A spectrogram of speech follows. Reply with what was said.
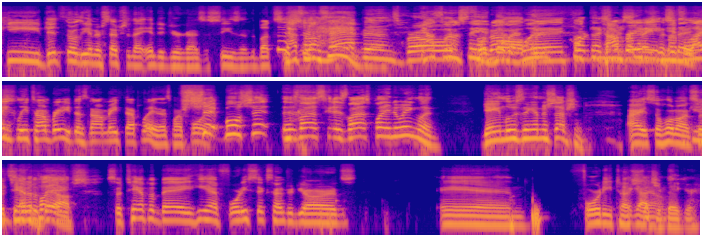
he did throw the interception that ended your guys' season. The Bucs. That's what I'm saying. Happens, bro. That's what I'm saying, bro. What man. Tom Brady. It's likely Tom Brady does not make that play. That's my point. Shit, bullshit. His last his last play in New England, game losing interception All right, so hold on. So Tampa the Bay. So Tampa Bay, he had 4,600 yards and 40 I touchdowns. got you, Baker.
